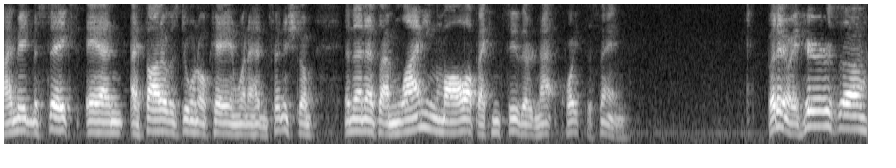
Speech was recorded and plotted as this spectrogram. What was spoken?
I made mistakes, and I thought I was doing okay, and went ahead and finished them. And then as I'm lining them all up, I can see they're not quite the same. But anyway, here's uh,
